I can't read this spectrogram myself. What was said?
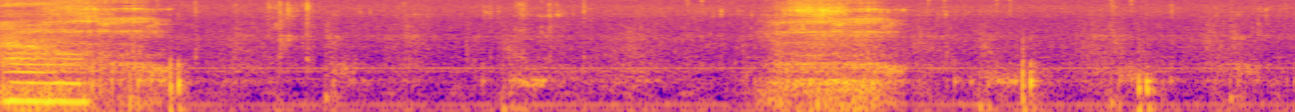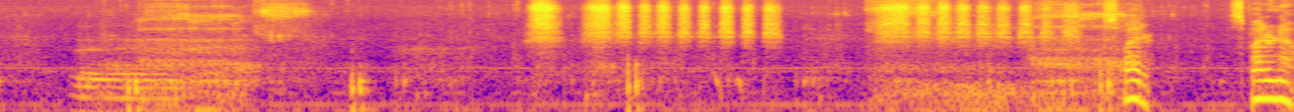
Oh. Spider. Spider, no.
